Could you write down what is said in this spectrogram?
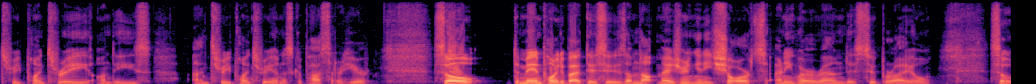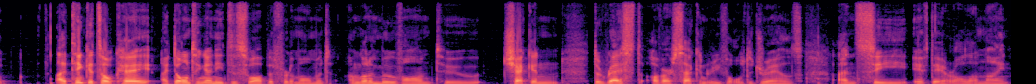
3.3 on these and 3.3 on this capacitor here. So the main point about this is I'm not measuring any shorts anywhere around this Super I.O. So I think it's okay. I don't think I need to swap it for the moment. I'm going to move on to checking the rest of our secondary voltage rails and see if they are all online.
